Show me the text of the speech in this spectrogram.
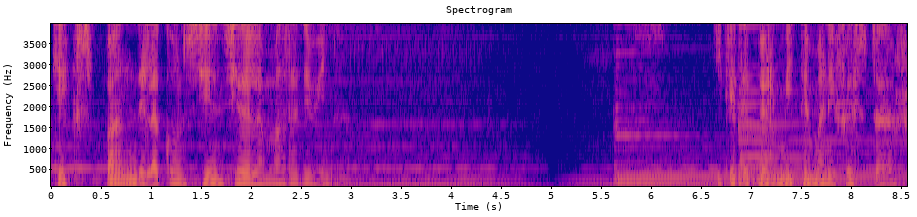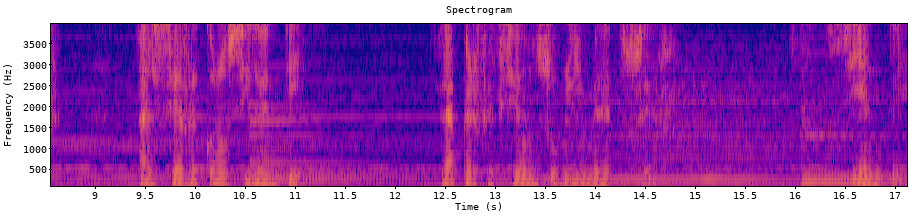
que expande la conciencia de la Madre Divina y que te permite manifestar al ser reconocido en ti la perfección sublime de tu ser. Siente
